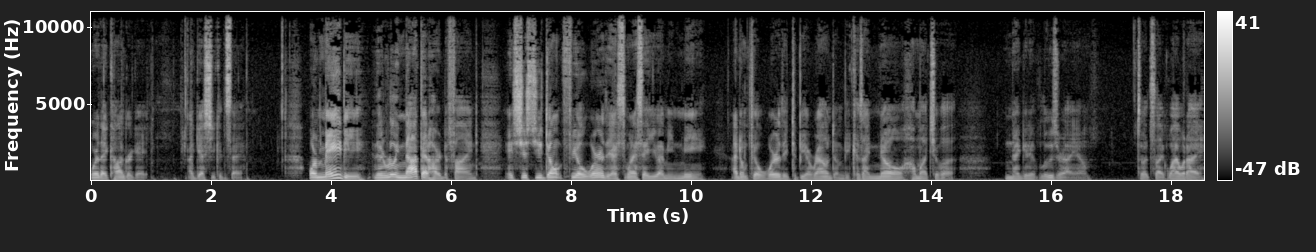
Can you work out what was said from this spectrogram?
where they congregate. I guess you could say. Or maybe they're really not that hard to find. It's just you don't feel worthy. I, when I say you, I mean me. I don't feel worthy to be around them because I know how much of a negative loser I am. So it's like, why would I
